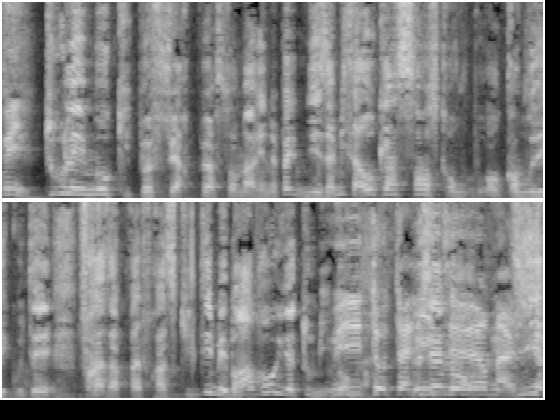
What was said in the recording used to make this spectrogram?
Oui. Tous les mots qui peuvent faire peur sur Marine Le Pen, les amis, ça n'a aucun sens quand vous, quand vous écoutez phrase après phrase qu'il dit, mais bravo, il a tout mis. Oui, Bon. totalitaire, Deuxièmement, machin. dire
